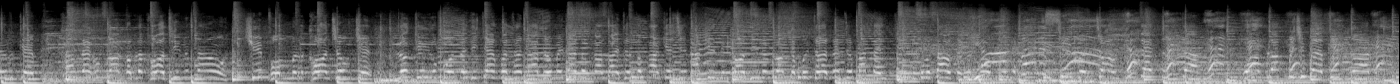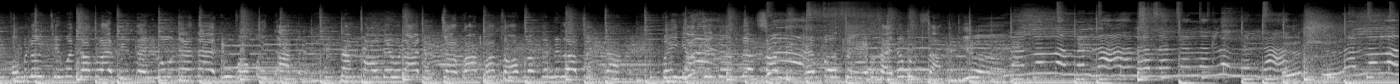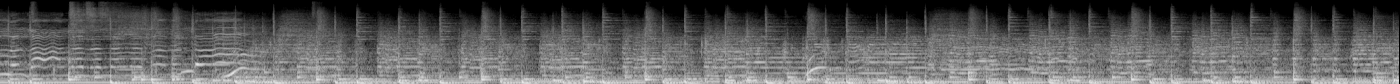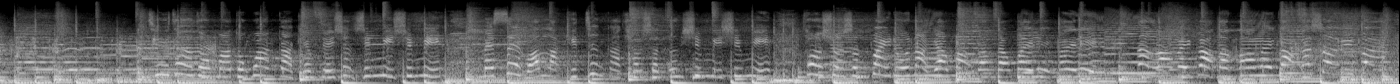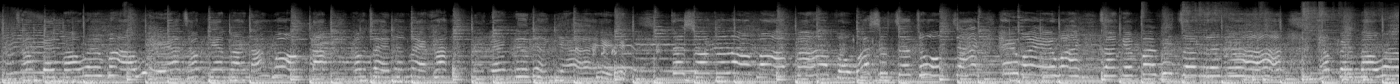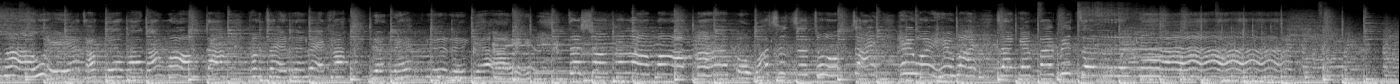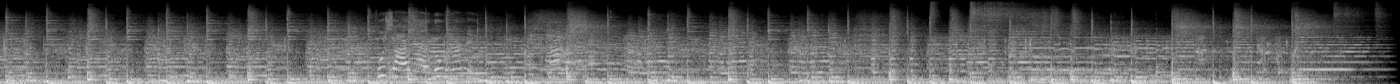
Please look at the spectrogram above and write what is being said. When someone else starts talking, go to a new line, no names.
ยังเก็บ
ครั้งแรกของเรากับละครที่น้ำเน่าชีวิตผมมันละครช่องเจ็ดรถที่กระบวนไปที่แจ้งวัฒนาเธอไม่ได้ต้องการอะไรเธอต้องการแค่ชนะคิดถึงตอนที่นั่งรถกับมือเธอนั้นจะมัดแต่จริงๆเต้าแต่ก็ผ ใจ
ฉันชิมิชิมิแมสเซจว่าหลักคิดถึงการทำฉันอึ้งชิมิชิมิเธอชวนฉันไปดู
